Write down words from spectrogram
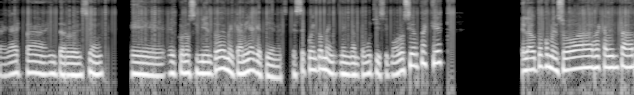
haga esta intervención, eh, el conocimiento de mecánica que tienes. Ese cuento me, encantó muchísimo. Lo cierto es que el auto comenzó a recalentar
